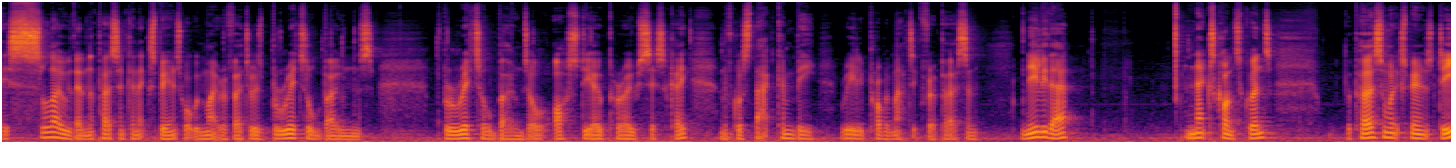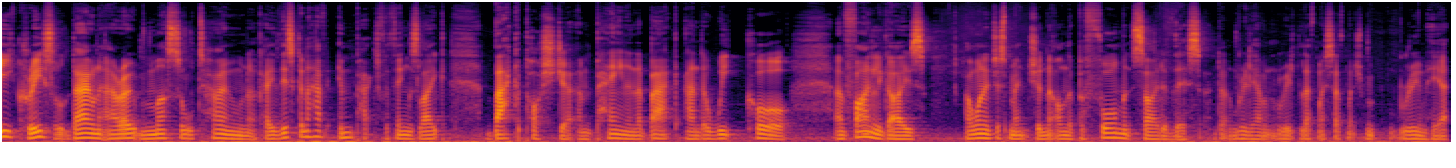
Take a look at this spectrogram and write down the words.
is slow, then the person can experience what we might refer to as brittle bones brittle bones or osteoporosis, okay? And of course, that can be really problematic for a person. Nearly there. Next consequence the person will experience decreased down arrow muscle tone. Okay, this to have impact for things like back posture and pain in the back and a weak core. And finally, guys, I want to just mention that on the performance side of this, I don't really haven't really left myself much room here,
